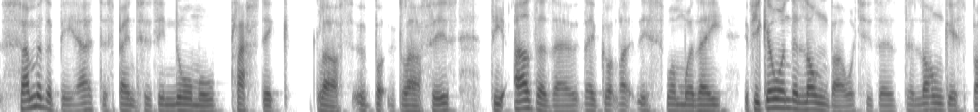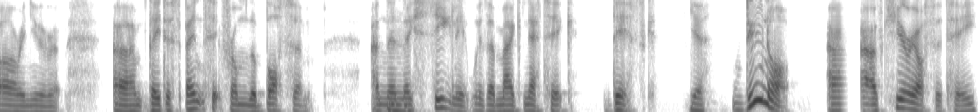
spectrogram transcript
some of the beer dispenses in normal plastic glass uh, glasses. The other, though, they've got like this one where they, if you go on the long bar, which is a, the longest bar in Europe, um, they dispense it from the bottom, and then Mm. they seal it with a magnetic disc. Yeah. Do not, out of curiosity,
